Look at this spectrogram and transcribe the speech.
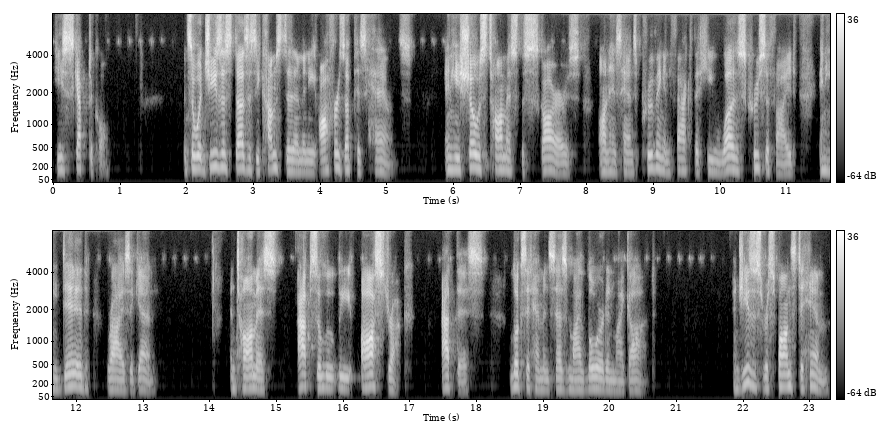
He's skeptical. And so, what Jesus does is he comes to them and he offers up his hands and he shows Thomas the scars on his hands, proving, in fact, that he was crucified and he did rise again. And Thomas, absolutely awestruck at this, looks at him and says, My Lord and my God. And Jesus responds to him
